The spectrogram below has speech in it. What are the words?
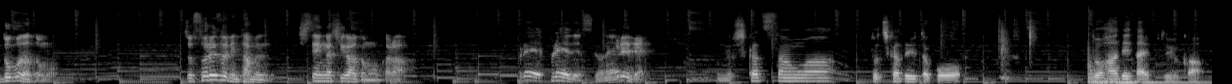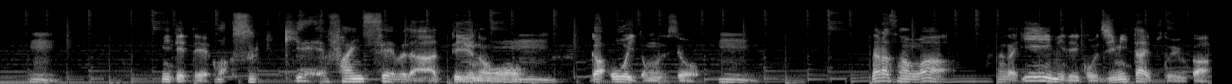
どこだと思う？ちょそれぞれに多分視点が違うと思うから。プレー、プレーですよね。プレーで。吉勝さんは、どっちかというと、こう、ド派手タイプというか、うん見てて、うわ、すっげえファインセーブだっていうのを、うんが多いと思うんですよ。うん奈良さんは、なんかいい意味でこう地味タイプというか、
